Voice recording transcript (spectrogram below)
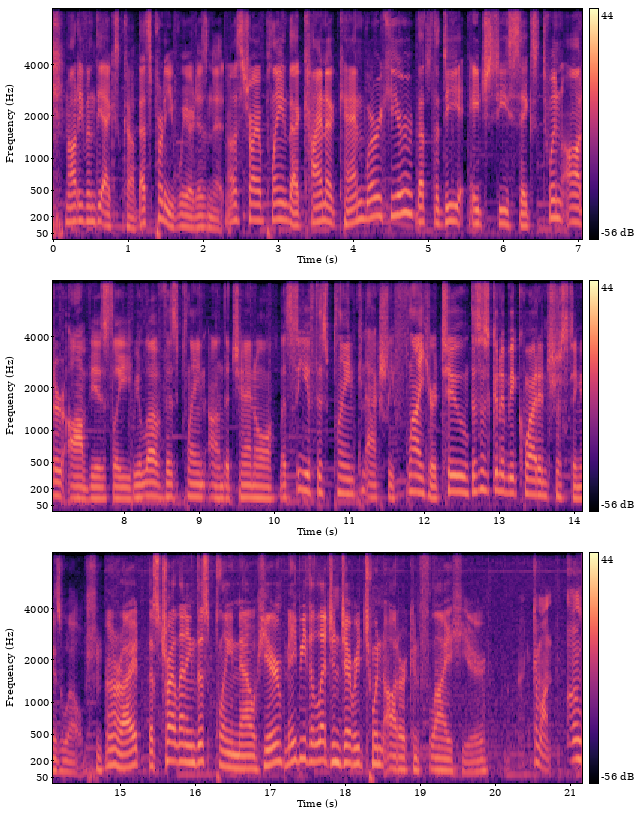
Not even the X-Cub. That's pretty weird, isn't it? Now let's try a plane that kind of can work here. That's the DHC-6 Twin Otter, obviously. We love this plane on the channel Let's see if this plane can actually fly here too. This is gonna be quite interesting as well. Alright, let's try landing this plane now here. Maybe the legendary Twin Otter can fly here. Come on. Oh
